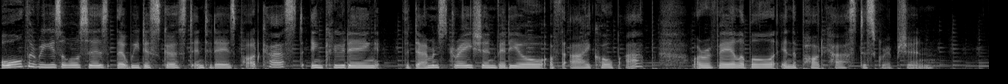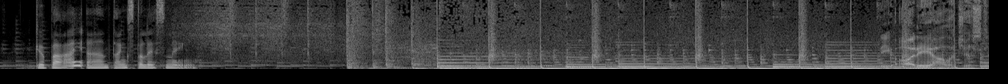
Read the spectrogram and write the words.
All the resources that we discussed in today's podcast, including the demonstration video of the ICOPE app, are available in the podcast description. Goodbye and thanks for listening. The Audiologist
